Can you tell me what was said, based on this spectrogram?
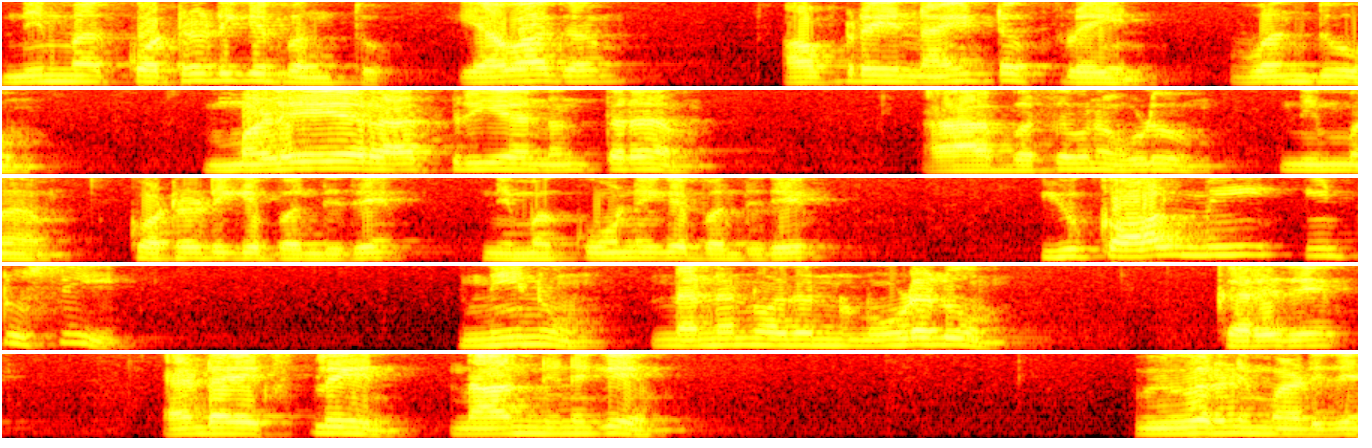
ನಿಮ್ಮ ಕೊಠಡಿಗೆ ಬಂತು. ಯಾವಾಗ? After a night of rain ಒಂದು ಮಳೆಯ ರಾತ್ರಿಯ ನಂತರ ಆ ಬಸವನ ಹುಳು ನಿಮ್ಮ ಕೊಠಡಿಗೆ ಬಂದಿದೆ, ನಿಮ್ಮ ಕೋಣೆಗೆ ಬಂದಿದೆ. You call me in to see ನೀನು ನನ್ನನ್ನು ಅದನ್ನು ನೋಡಲು ಕರೆದೆ. ಆ್ಯಂಡ್ ಐ ಎಕ್ಸ್ಪ್ಲೇನ್ ನಾನು ನಿನಗೆ ವಿವರಣೆ ಮಾಡಿದೆ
